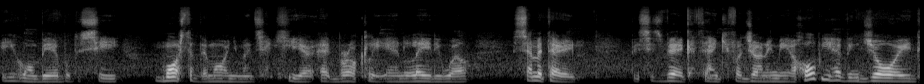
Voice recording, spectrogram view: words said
and you're going to be able to see most of the monuments here at Brockley and Ladywell Cemetery. This is Vic. Thank you for joining me. I hope you have enjoyed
